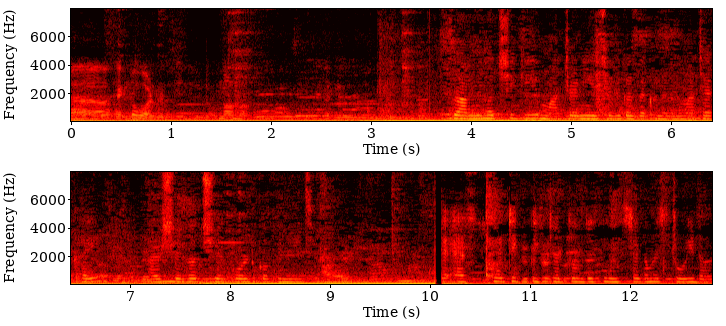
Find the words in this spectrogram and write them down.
আহ, একটা অর্ডার দিই। নর্মাল সো আমি হচ্ছে কি মাচা নিয়েছি বিকজ এখন আমি মাচা খাই। আর সে হচ্ছে কোল্ড কফি নিয়েছে। অ্যাস্থেটিক পিকচার তুলতেছি ইনস্টাগ্রামে স্টোরি দাও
